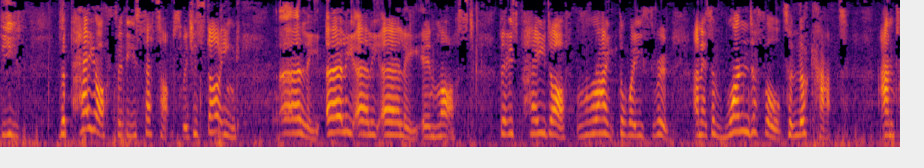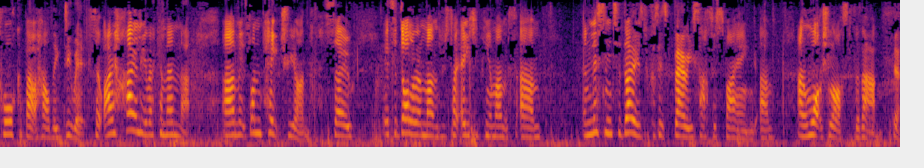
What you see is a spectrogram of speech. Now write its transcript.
the the payoff for these setups, which is starting early, early, early, early in Lost, that is paid off right the way through. And it's a wonderful to look at and talk about how they do it. So I highly recommend that. Um, it's on Patreon. So it's a dollar a month, which is like 80p a month. Um, and listen to those because it's very satisfying. Um, and watch Lost for that. Yeah,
